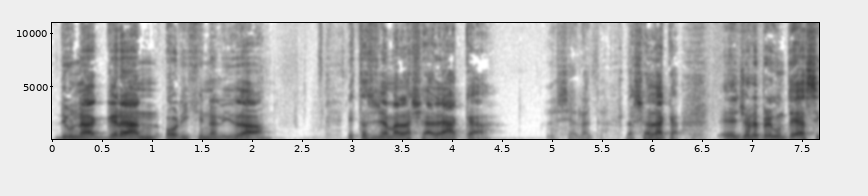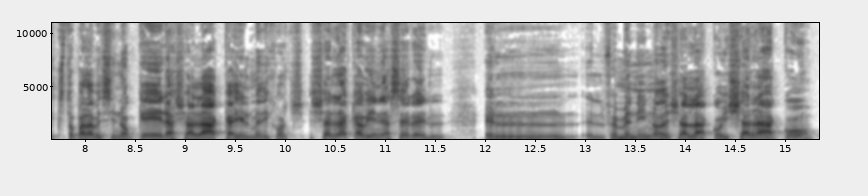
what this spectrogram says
de una gran originalidad. Esta se llama La Yalaca. La Chalaca. La yalaca. Eh, yo le pregunté a Sixto Palavecino qué era yalaca y él me dijo, yalaca viene a ser el, el- el femenino de yalaco. Y yalaco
